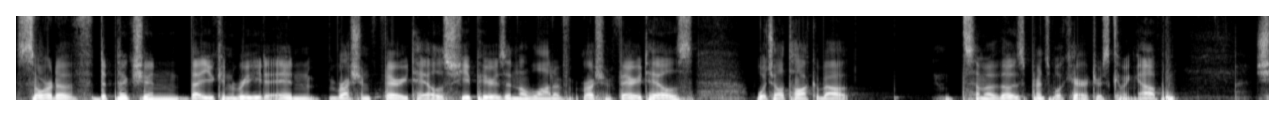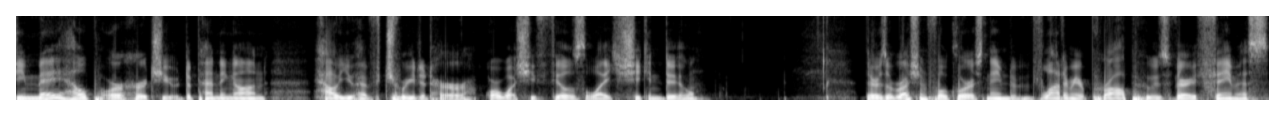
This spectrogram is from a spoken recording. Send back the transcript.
sort of depiction that you can read in Russian fairy tales. She appears in a lot of Russian fairy tales, which I'll talk about some of those principal characters coming up. She may help or hurt you depending on how you have treated her or what she feels like she can do. There's a Russian folklorist named Vladimir Propp who's very famous.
